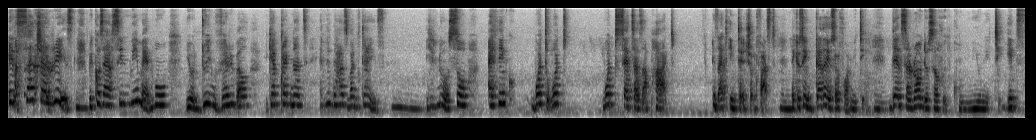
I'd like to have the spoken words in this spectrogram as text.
it's such a risk mm. because I have seen women who you're doing very well, you get pregnant, and then the husband dies. Mm. You know, so I think what what what sets us apart is that intention first. Like you're saying, gather yourself for a meeting, then surround yourself with community. It's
